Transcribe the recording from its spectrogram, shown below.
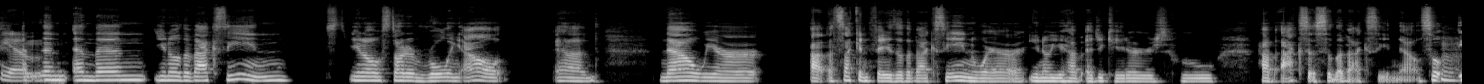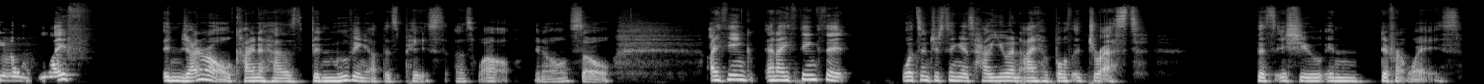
Yeah. And then and then, you know, the vaccine, you know, started rolling out and now we are at a second phase of the vaccine where you know you have educators who have access to the vaccine now so mm-hmm. you know life in general kind of has been moving at this pace as well you know so i think and i think that what's interesting is how you and i have both addressed this issue in different ways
